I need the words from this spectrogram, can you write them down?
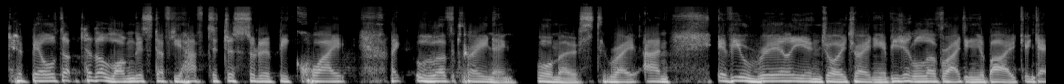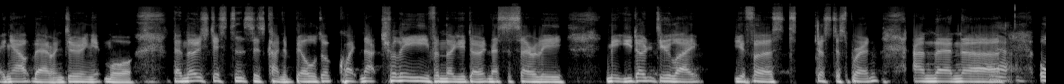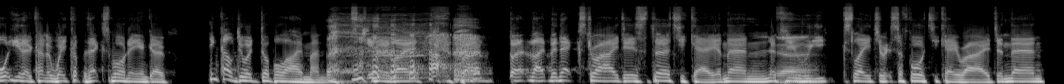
to build up to the longer stuff, you have to just sort of be quite like love training almost, right? And if you really enjoy training, if you just love riding your bike and getting out there and doing it more, then those distances kind of build up quite naturally, even though you don't necessarily meet, you don't do like your first just a sprint, and then uh, yeah. or you know, kind of wake up the next morning and go, think I'll do a double Ironman. you know, like, but, but like the next ride is 30k, and then a yeah. few weeks later it's a 40k ride, and then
